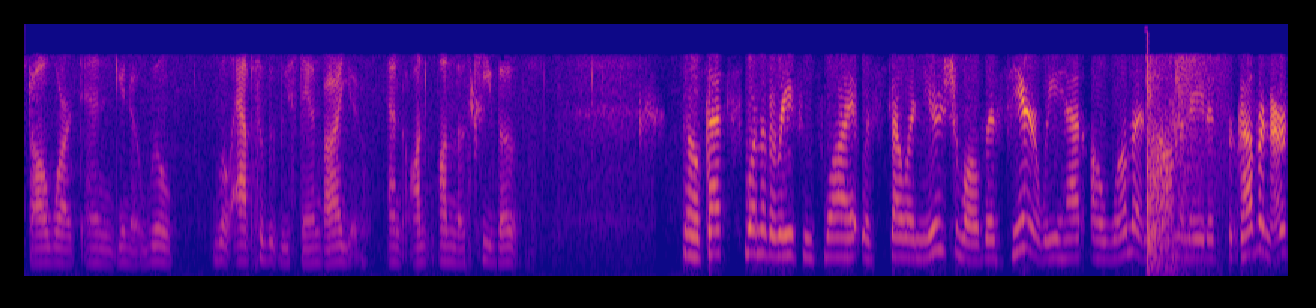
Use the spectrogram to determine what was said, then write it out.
stalwart and you know will will absolutely stand by you and on on those key votes. Well, that's one of the reasons why it was so unusual this year. We had a woman nominated for governor,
